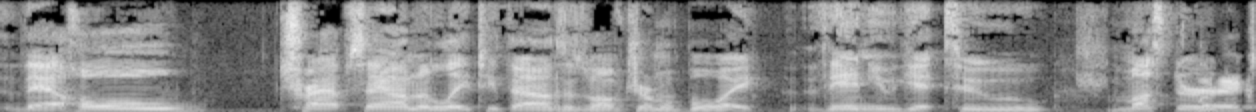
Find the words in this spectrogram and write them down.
that whole trap sound in the late 2000s off Drumma Boy. Then you get to Mustard.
